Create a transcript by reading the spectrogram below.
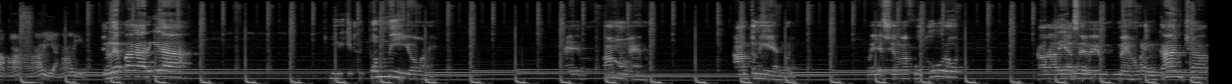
A nadie, a nadie. Yo le pagaría 500 millones, eh, más o menos, Anthony Edwards. Proyección a futuro, cada día se ve mejor en cancha,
